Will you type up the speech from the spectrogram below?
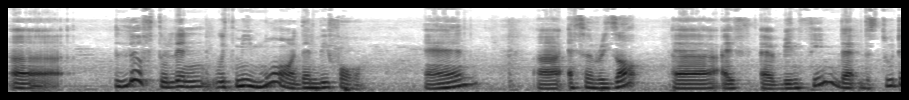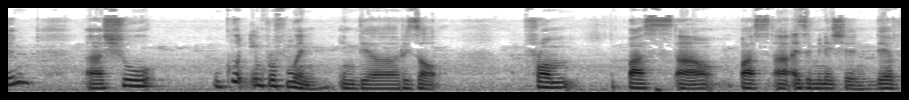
uh, love to learn with me more than before. And uh, as a result, uh, I've, I've been seen that the student uh, show good improvement in their result from past uh, past uh, examination. They have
